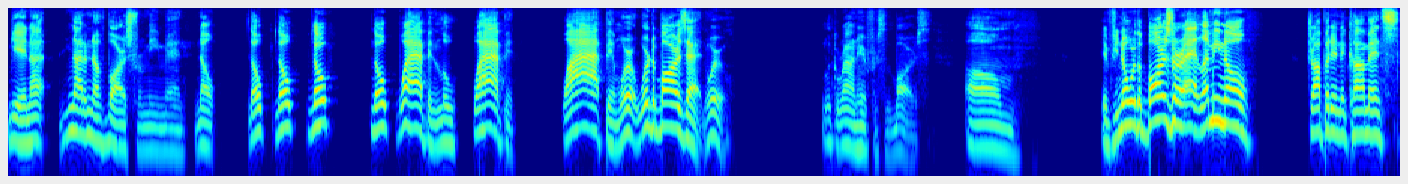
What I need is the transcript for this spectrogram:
Yeah, not not enough bars for me, man. No. Nope, nope, nope, nope. What happened, Lou? What happened? What happened? Where where the bars at? Where look around here for some bars. Um if you know where the bars are at, let me know. Drop it in the comments.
